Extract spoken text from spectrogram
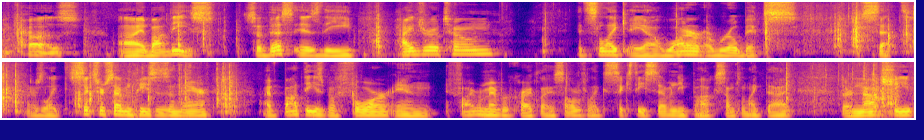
because I bought these. So this is the Hydrotone. It's like a uh, water aerobics set. There's like six or seven pieces in there. I've bought these before, and if I remember correctly, I sold them for like 60, 70 bucks, something like that. They're not cheap.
